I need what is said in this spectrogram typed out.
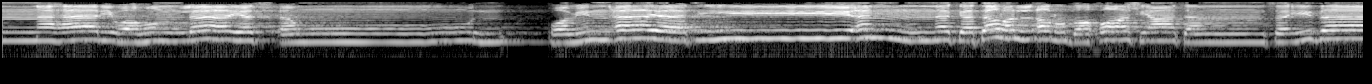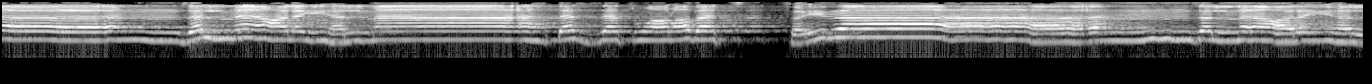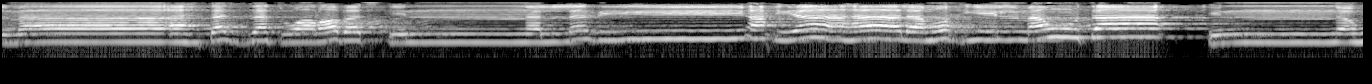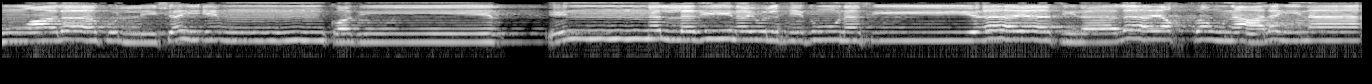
وهم لا يسأمون ومن آياته أنك ترى الأرض خاشعة فإذا أنزلنا عليها الماء اهتزت وربت فإذا أنزلنا عليها الماء اهتزت وربت إن الذي أحياها لمحيي الموتى إنه على كل شيء قدير إن الذين يلحدون في آياتنا لا يخفون علينا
